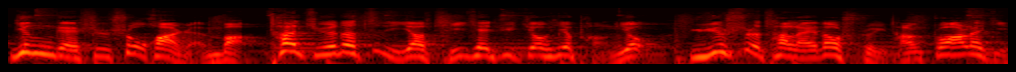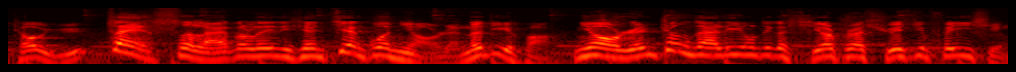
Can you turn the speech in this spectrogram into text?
应该是兽化人吧。他觉得自己要提前去交些朋友，于是他来到水塘抓了几条鱼，再次来到了那天见过鸟人的地方。鸟人正在利用这个斜坡学学习飞行，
